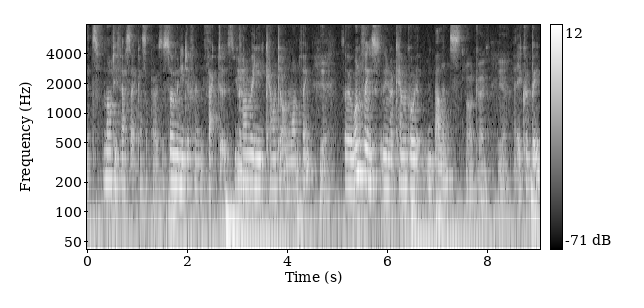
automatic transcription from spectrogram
it's multifaceted, I suppose. There's so many different factors. You Mm. can't really count it on one thing. Yeah. So one of the things, you know, chemical imbalance. Okay. Yeah. It could be,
